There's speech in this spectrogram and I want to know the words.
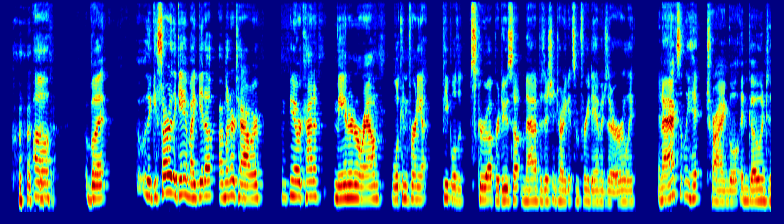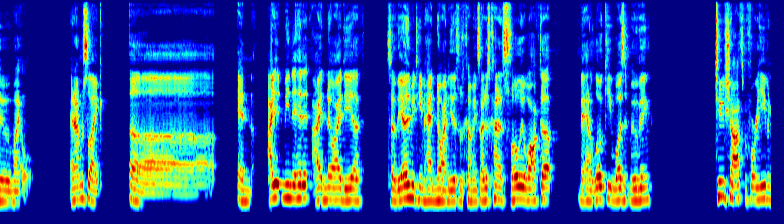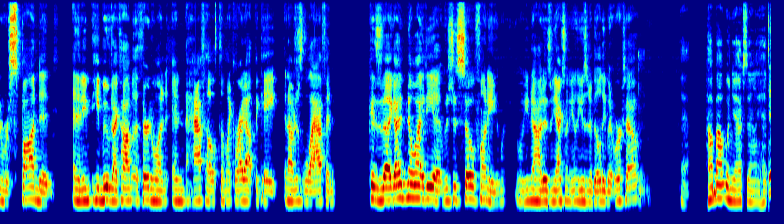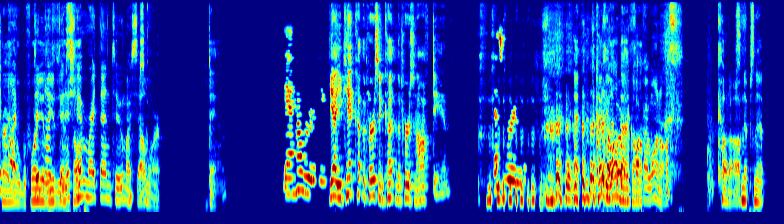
Uh, but the start of the game, I get up, I'm under tower. You know, we're kind of meandering around, looking for any people to screw up or do something out of position, try to get some free damage there early. And I accidentally hit triangle and go into my ult. And I'm just like, uh, and I didn't mean to hit it. I had no idea. So the enemy team had no idea this was coming. So I just kind of slowly walked up. They had a Loki, wasn't moving. Two shots before he even responded. And then he, he moved. I caught him at the third one and half health him like right out the gate. And I was just laughing because like I had no idea. It was just so funny. Well, you know how it is when you accidentally use an ability, but it works out. Yeah. How about when you accidentally hit Didn't triangle I, before didn't you I leave the finish assault him right then too myself? store? Dan. Yeah, how rude of you. Yeah, you can't cut the person cutting the person off, Dan. That's rude. Cut you all back off. fuck I want off. Cut off. Snip, snip.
